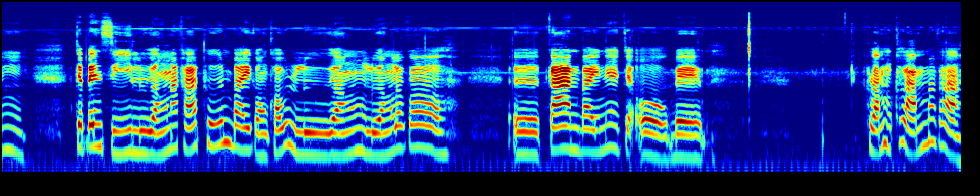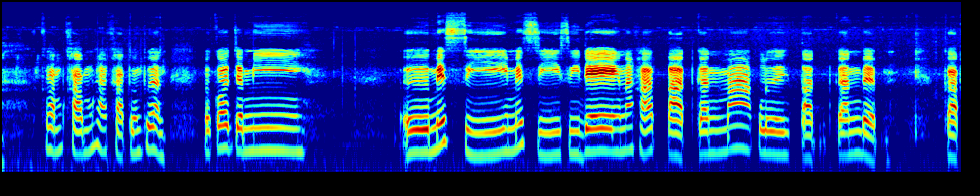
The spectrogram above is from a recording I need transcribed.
นี่จะเป็นสีเหลืองนะคะ พื้นใบของเขาเหลืองเหลืองแล้วก็เอ่อก้านใบเนี่ยจะออกแบบคล้ำคล้ำอะค่ะคล้ำคล้ำๆค่ะค่ะเพื่อนๆแล้วก็จะมีเออเม็ดสีเม็ดสีสีแดงนะคะ ตัดกันมากเลยตัดกันแบบกับ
